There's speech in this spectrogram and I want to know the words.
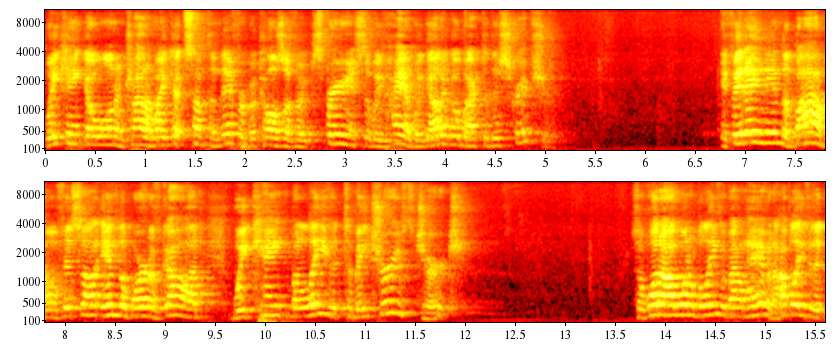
we can't go on and try to make up something different because of experience that we've had. We've got to go back to this scripture. If it ain't in the Bible, if it's not in the Word of God, we can't believe it to be truth, church. So what do I want to believe about heaven? I believe that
